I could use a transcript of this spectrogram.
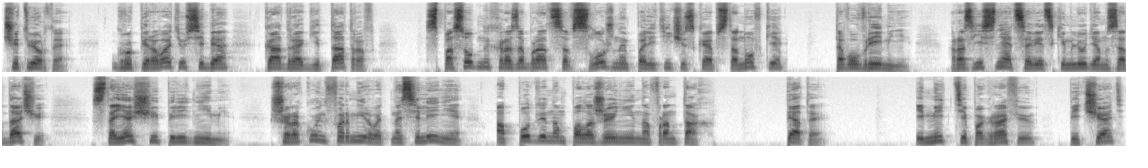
Четвертое. Группировать у себя кадры агитаторов, способных разобраться в сложной политической обстановке того времени, разъяснять советским людям задачи, стоящие перед ними, широко информировать население о подлинном положении на фронтах. Пятое. Иметь типографию, печать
